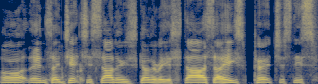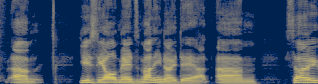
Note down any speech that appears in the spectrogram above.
All right, then. So Jet's your son, who's going to be a star. So he's purchased this. Um, use the old man's money, no doubt. Um, so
